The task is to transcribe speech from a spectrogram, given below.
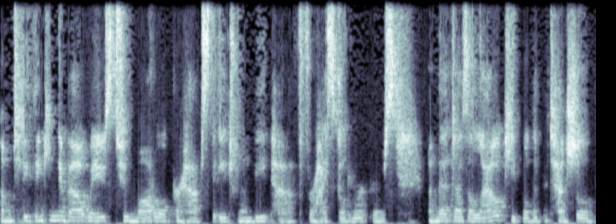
um, to be thinking about ways to model perhaps the H 1B path for high skilled workers. Um, that does allow people the potential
